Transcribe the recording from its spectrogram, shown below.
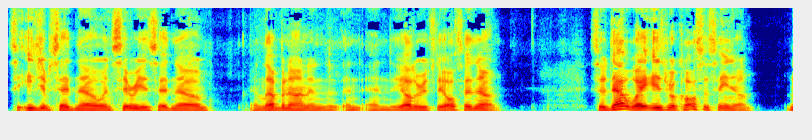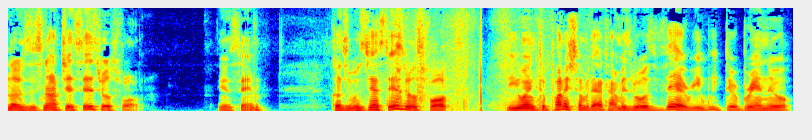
So Egypt said no, and Syria said no, and Lebanon and, and, and the others, they all said no. So that way, Israel can also say no. Notice it's not just Israel's fault. You understand? Because it was just Israel's fault, the UN could punish them. At that time, Israel was very weak. They're brand new.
